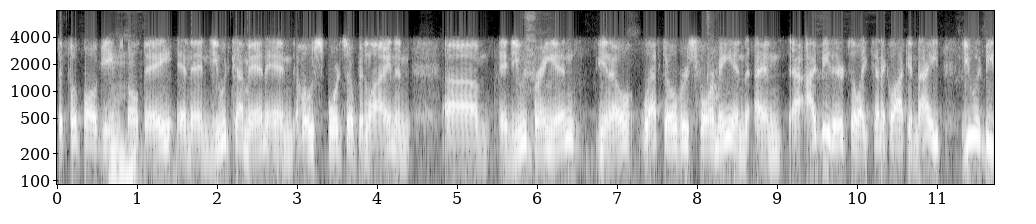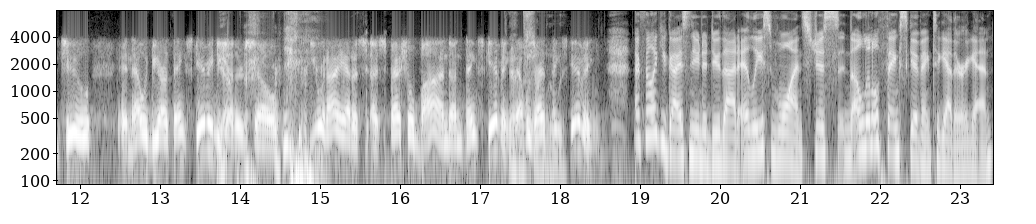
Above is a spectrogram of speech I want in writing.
the football games mm-hmm. all day, and then you would come in and host Sports Open Line, and um, and you would bring in you know leftovers for me, and and I'd be there till like ten o'clock at night. You would be too, and that would be our Thanksgiving together. Yep. so you and I had a, a, special bond on Thanksgiving. Absolutely. That was our Thanksgiving. I feel like you guys need to do that at least once, just a little Thanksgiving together again.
